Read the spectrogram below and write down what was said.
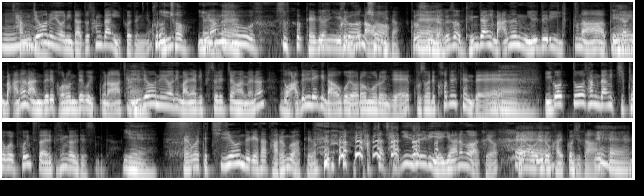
음. 장재원 의원이다도 상당히 있거든요. 그렇죠. 이, 이양수 수석 대변인 이- 이름도 그렇죠. 나옵니다. 그렇습니다. 예. 그래서 굉장히 많은 일들이 있구나. 굉장히 예. 많은 안들이 거론되고 있구나. 장재원 의원이 만약에 비서실장 하면은 또 예. 아들 얘기 나오고 여러모로 이제 구설이 커질 텐데 예. 이것도 상당히 지켜볼 포인트다 이렇게 생각이 됐습니다. 예. 제가 볼 때 취재원들이 다 다른 것 같아요. 각자 자기들이 얘기하는 것 같아요. 내가 예. 어디로 갈 것이다. 예.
